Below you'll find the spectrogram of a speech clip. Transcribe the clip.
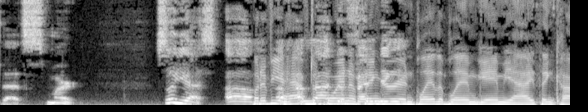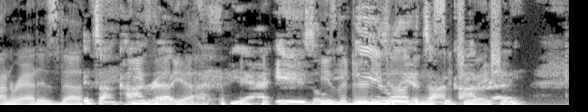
That's smart. So yes, um, But if you I'm- have I'm to point a finger and play the blame game, yeah, I think Conrad is the. It's on He's Conrad. the, yeah. Yeah, easily. He's the dirty easily dog in the situation. Conrad.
